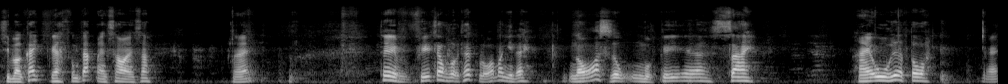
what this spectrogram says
Chỉ bằng cách gạt công tắc đằng sau này xong đấy. Thế phía trong nội thất của nó bác nhìn đây. Nó sử dụng một cái à, size hai u rất là to. Đấy.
